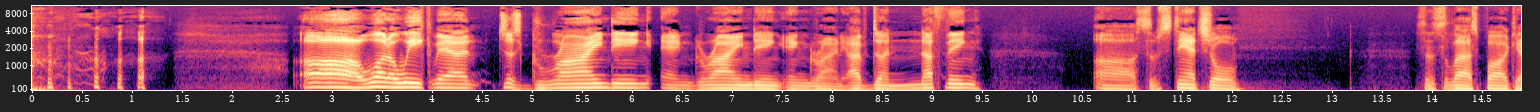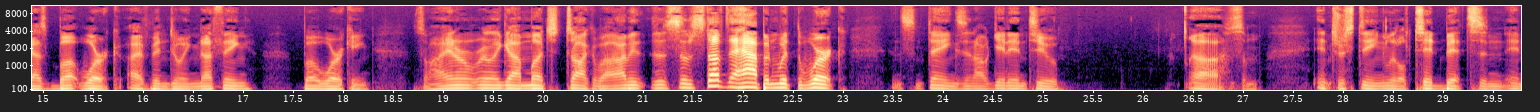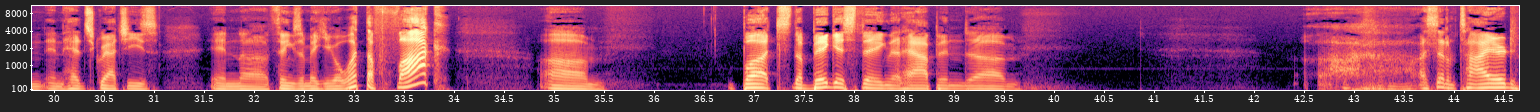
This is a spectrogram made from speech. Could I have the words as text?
oh, what a week, man. Just grinding and grinding and grinding. I've done nothing uh, substantial since the last podcast but work. I've been doing nothing but working. So I don't really got much to talk about. I mean, there's some stuff that happened with the work and some things, and I'll get into uh, some interesting little tidbits and, and, and head scratchies and uh, things that make you go, what the fuck? Um, but the biggest thing that happened, um, I said I'm tired.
